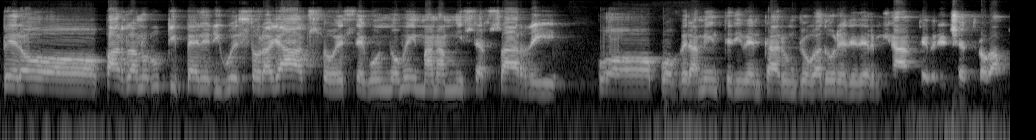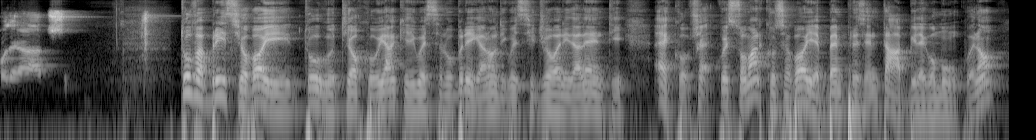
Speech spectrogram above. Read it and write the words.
Però parlano tutti bene di questo ragazzo e secondo me in mano a mister Sarri può, può veramente diventare un giocatore determinante per il centrocampo della Lazio. Tu Fabrizio, poi tu ti occupi anche di questa rubrica, no? di questi giovani talenti. Ecco, cioè, questo Marcos poi è ben presentabile comunque, no?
